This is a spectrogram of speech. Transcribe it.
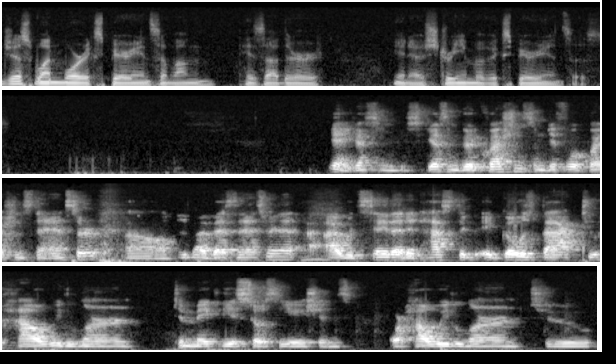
just one more experience among his other, you know, stream of experiences. Yeah, you got some you got some good questions, some difficult questions to answer. Uh, I'll do my best in answering that. I would say that it has to it goes back to how we learn to make the associations or how we learn to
